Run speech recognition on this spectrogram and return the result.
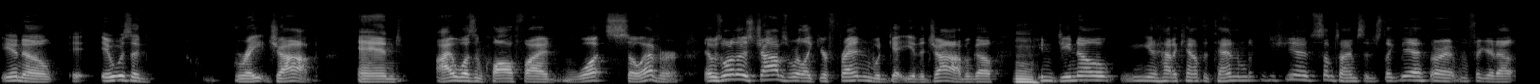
you know, it, it was a great job, and I wasn't qualified whatsoever. It was one of those jobs where like your friend would get you the job and go, Mm. "You- do you know you know how to count to 10 i'm like yeah sometimes it's just like yeah all right we'll figure it out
